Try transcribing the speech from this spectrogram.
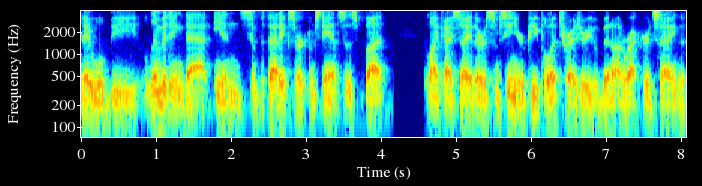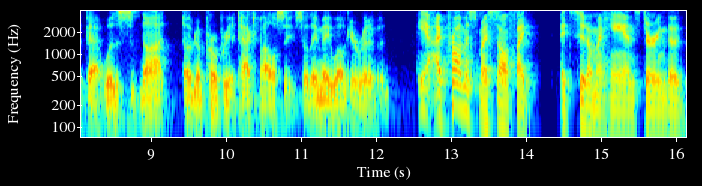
they will be limiting that in sympathetic circumstances, but like I say, there are some senior people at Treasury who've been on record saying that that was not an appropriate tax policy. So they may well get rid of it. Yeah, I promised myself I'd, I'd sit on my hands during the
